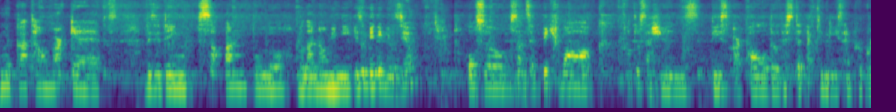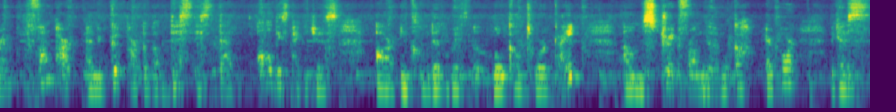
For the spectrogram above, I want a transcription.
Mukah Town markets, visiting Sapan Pulo Melanau Mini is a mini museum. Also, Sunset Beach Walk, photo sessions. These are all the listed activities and program. The fun part and the good part about this is that all these packages are included with a local tour guide um, straight from the Mukah airport because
